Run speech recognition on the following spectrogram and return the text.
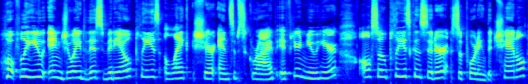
Hopefully you enjoyed this video. Please like, share, and subscribe if you're new here. Also, please consider supporting the channel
